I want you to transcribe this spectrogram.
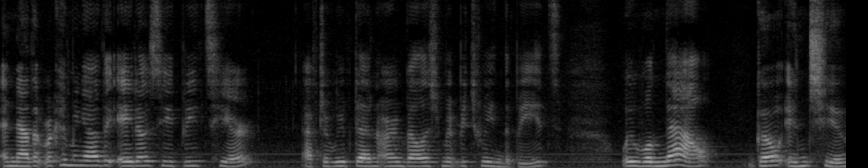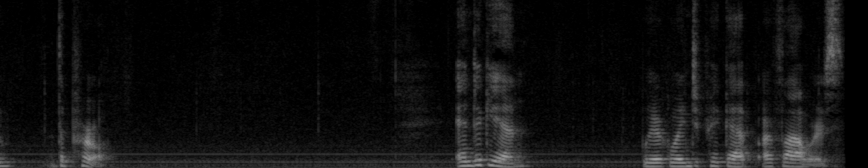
And now that we're coming out of the 8-0 seed beads here, after we've done our embellishment between the beads, we will now go into the pearl. And again, we are going to pick up our flowers.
